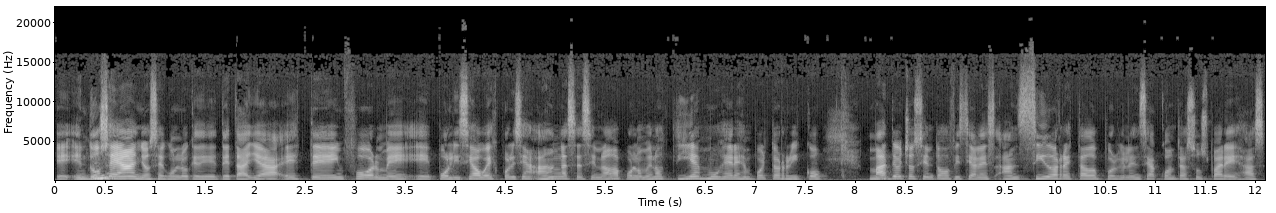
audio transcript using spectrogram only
eh, en 12 años, según lo que detalla este informe, eh, policía o ex policía han asesinado a por lo menos 10 mujeres en Puerto Rico. Más de 800 oficiales han sido arrestados por violencia contra sus parejas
